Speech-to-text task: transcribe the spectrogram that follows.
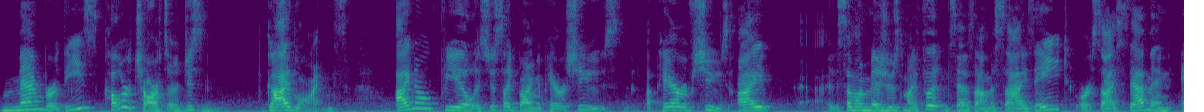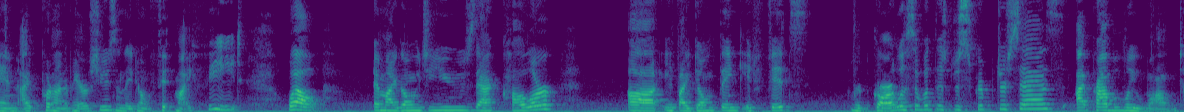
remember these color charts are just guidelines. I don't feel it's just like buying a pair of shoes. A pair of shoes. I someone measures my foot and says I'm a size eight or a size seven and I put on a pair of shoes and they don't fit my feet, well, am I going to use that color uh, if I don't think it fits regardless of what this descriptor says? I probably won't.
